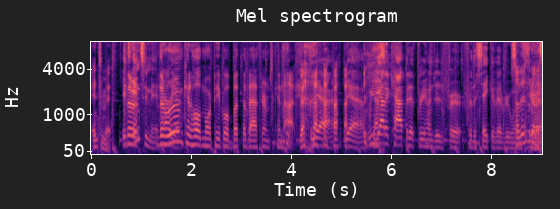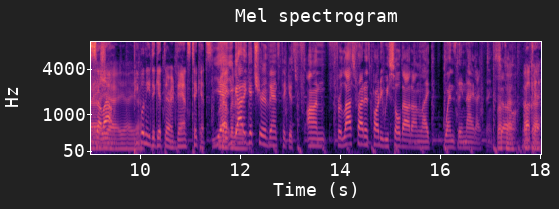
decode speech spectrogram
intim- intimate. It's the, intimate. The hell room yeah. could hold more people, but the bathrooms cannot. yeah, yeah. We That's- gotta cap it at 300 for for the sake of everyone. So this is gonna Yeah, sell out. yeah, yeah, yeah. People need to get their advance tickets. Yeah, Definitely. you gotta get your advance tickets on for last Friday's party. We sold out on like Wednesday night, I think. So Okay. Okay.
